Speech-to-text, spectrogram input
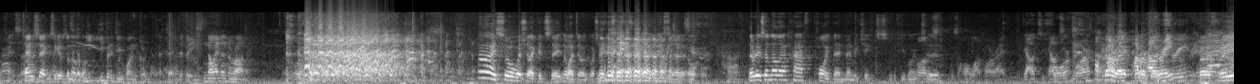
Right, so, Ten um, seconds to give us another You, one. you've got to do one co- at least. Nine and Arani. I so wish I could say. No, I don't wish I could say. It's uh, awful. There is another half point then, memory cheats, if you'd like Well, to. there's, there's a whole lot more, right? Galaxy, Galaxy 4. 4. Correct. Power, Power three. three. Power three.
